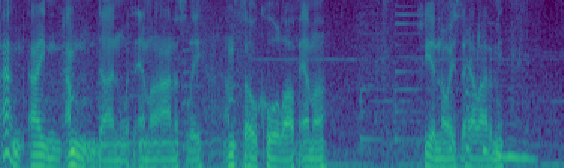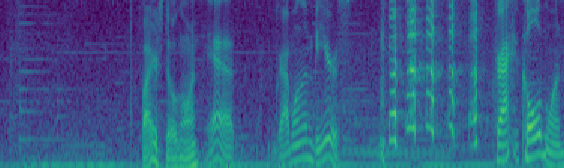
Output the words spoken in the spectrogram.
I'm, I'm, I'm done with Emma, honestly. I'm so cool off Emma. She annoys the hell out of me. Fire's still going. Yeah. Grab one of them beers. Crack a cold one.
